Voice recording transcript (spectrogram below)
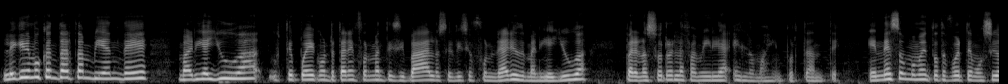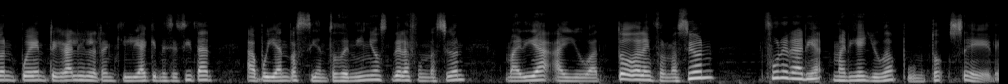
Le queremos contar también de María Ayuda. Usted puede contratar en forma anticipada los servicios funerarios de María Ayuda. Para nosotros la familia es lo más importante. En esos momentos de fuerte emoción puede entregarles la tranquilidad que necesitan apoyando a cientos de niños de la Fundación María Ayuda. Toda la información funeraria mariaayuda.cl.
